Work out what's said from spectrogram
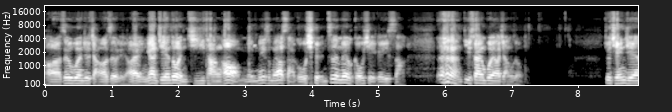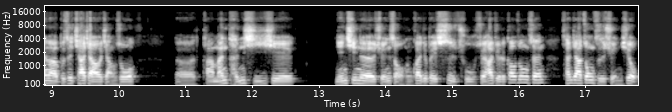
好了，这个部分就讲到这里。哎，你看今天都很鸡汤哈，没没什么要撒狗血，真的没有狗血可以撒。第三个部分要讲什么？就前几天啊，不是恰巧讲说，呃，他蛮疼惜一些年轻的选手，很快就被释出，所以他觉得高中生参加中职选秀，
